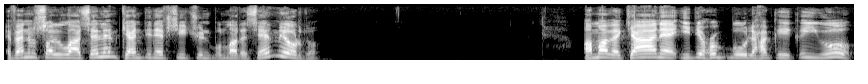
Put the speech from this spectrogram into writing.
Efendimiz sallallahu aleyhi ve sellem kendi nefsi için bunları sevmiyordu. Ama ve kâne idi hubbul hakikiyyu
